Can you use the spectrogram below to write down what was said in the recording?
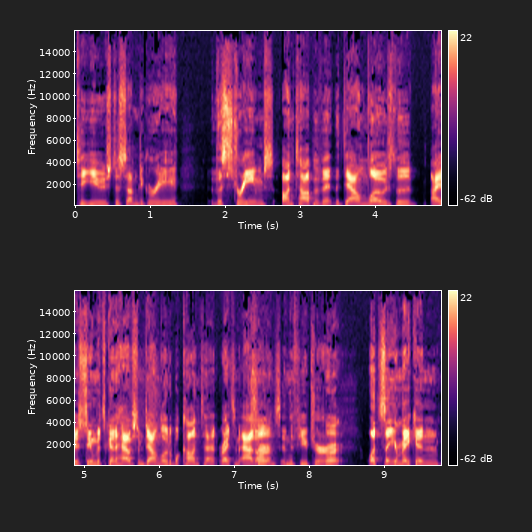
to use to some degree. The streams on top of it, the downloads, the I assume it's going to have some downloadable content, right? Some add-ons in the future. Right. Let's say you're making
